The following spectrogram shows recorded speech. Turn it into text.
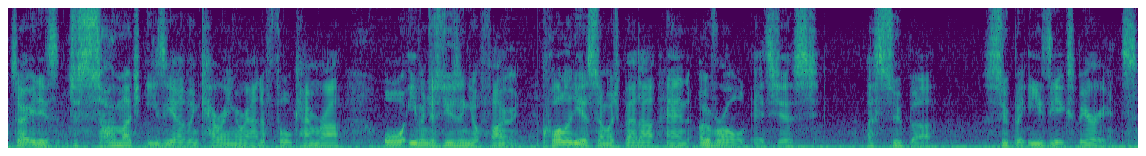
So it is just so much easier than carrying around a full camera or even just using your phone. Quality is so much better. And overall, it's just a super, super easy experience.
